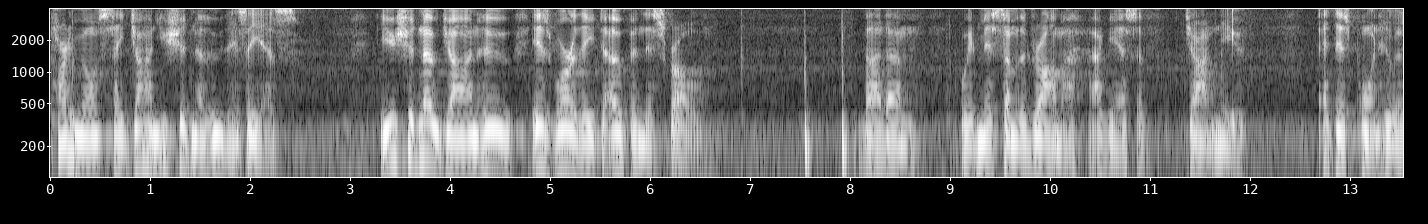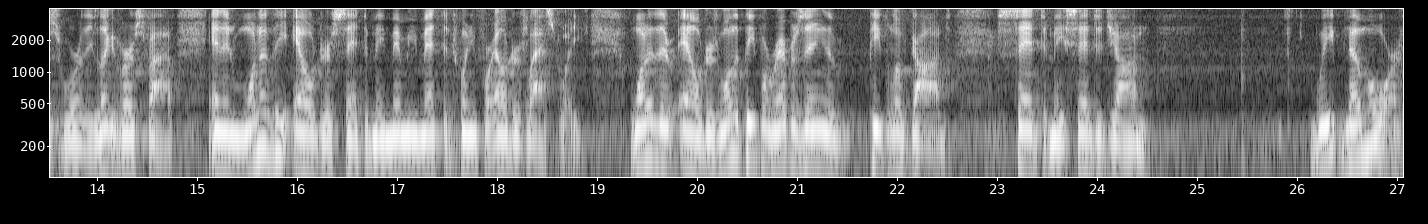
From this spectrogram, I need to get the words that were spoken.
Part of me wants to say, John, you should know who this is. You should know, John, who is worthy to open this scroll. But um, we'd miss some of the drama, I guess, if John knew at this point who is worthy. Look at verse 5. And then one of the elders said to me, remember you met the 24 elders last week. One of the elders, one of the people representing the people of God, said to me, said to John, Weep no more.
